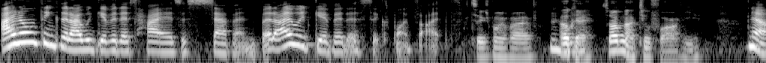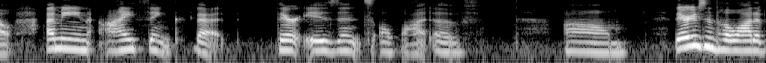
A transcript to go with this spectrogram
I don't think that I would give it as high as a seven, but I would give it a six point five. Six point five. Mm-hmm. Okay, so I'm not too far off you. No, I mean I think that there isn't a lot of, um, there isn't a lot of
